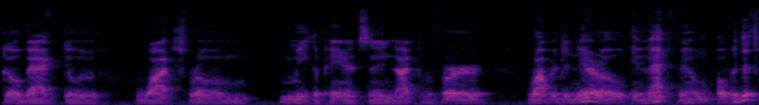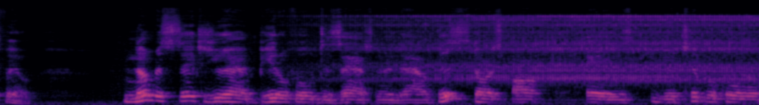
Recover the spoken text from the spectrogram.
go back to watch from Meet the Parents, and I prefer Robert De Niro in that film over this film. Number six, you have Beautiful Disaster. Now, this starts off as your typical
